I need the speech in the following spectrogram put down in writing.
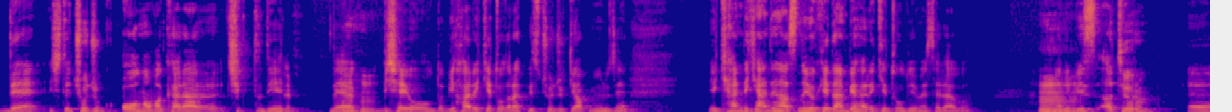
de işte çocuk olmama kararı çıktı diyelim. Veya hı hı. bir şey oldu. Bir hareket olarak biz çocuk yapmıyoruz diye. E, kendi kendini aslında yok eden bir hareket oluyor mesela bu. Hmm. Hani biz atıyorum e,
